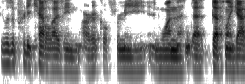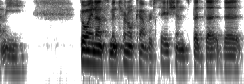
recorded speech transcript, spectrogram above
it was a pretty catalyzing article for me, and one that that definitely got me going on some internal conversations. But the the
